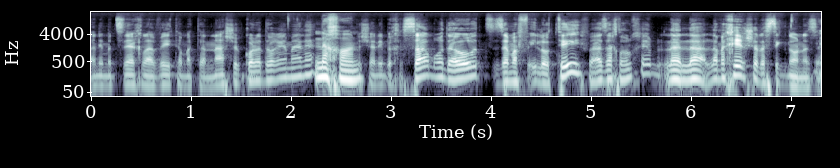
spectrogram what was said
אני מצליח להביא את המתנה של כל הדברים האלה, נכון, ושאני בחסר מודעות, זה מפעיל אותי, ואז אנחנו הולכים ל- ל- למחיר של הסגנון הזה.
